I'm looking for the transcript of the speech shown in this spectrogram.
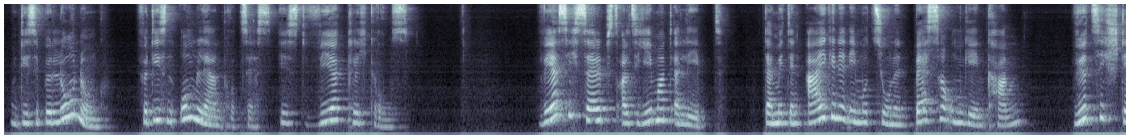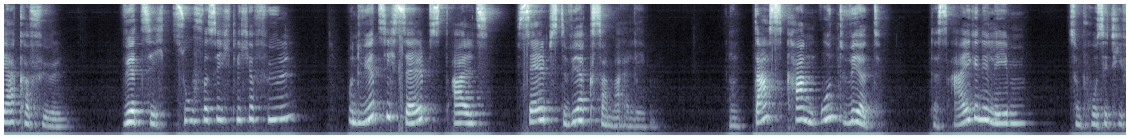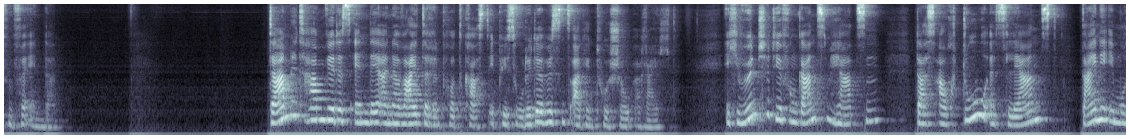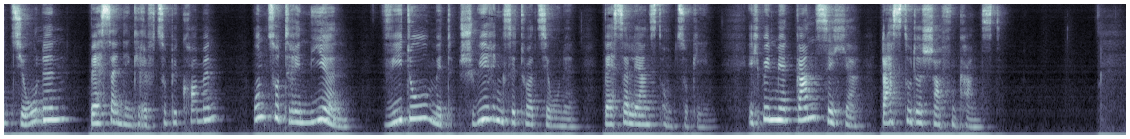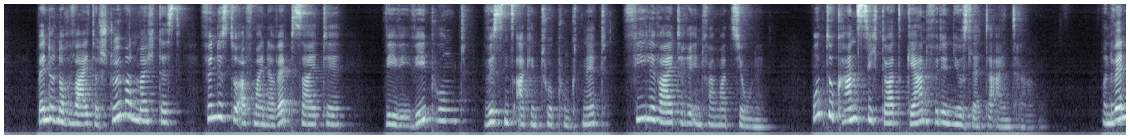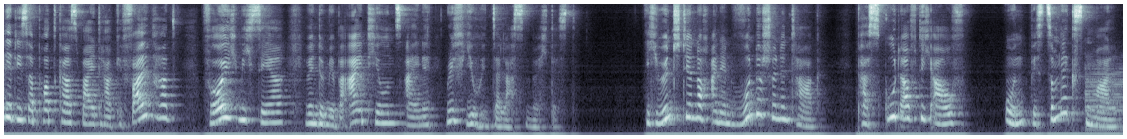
Und diese Belohnung für diesen Umlernprozess ist wirklich groß. Wer sich selbst als jemand erlebt, der mit den eigenen Emotionen besser umgehen kann, wird sich stärker fühlen, wird sich zuversichtlicher fühlen und wird sich selbst als selbstwirksamer erleben. Und das kann und wird das eigene Leben zum Positiven verändern. Damit haben wir das Ende einer weiteren Podcast-Episode der Wissensagentur Show erreicht. Ich wünsche dir von ganzem Herzen, dass auch du es lernst, deine Emotionen besser in den Griff zu bekommen und zu trainieren, wie du mit schwierigen Situationen besser lernst umzugehen. Ich bin mir ganz sicher, dass du das schaffen kannst. Wenn du noch weiter stöbern möchtest, findest du auf meiner Webseite www.wissensagentur.net viele weitere Informationen. Und du kannst dich dort gern für den Newsletter eintragen. Und wenn dir dieser Podcast-Beitrag gefallen hat, freue ich mich sehr, wenn du mir bei iTunes eine Review hinterlassen möchtest. Ich wünsche dir noch einen wunderschönen Tag. Pass gut auf dich auf und bis zum nächsten Mal.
